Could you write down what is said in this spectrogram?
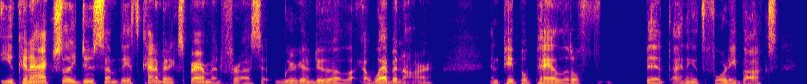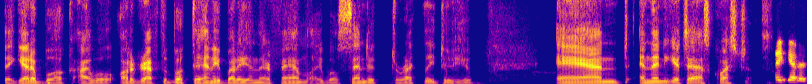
you can actually do something. It's kind of an experiment for us. We're going to do a, a webinar and people pay a little bit. I think it's 40 bucks. They get a book. I will autograph the book to anybody in their family. We'll send it directly to you. And and then you get to ask questions. They get a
